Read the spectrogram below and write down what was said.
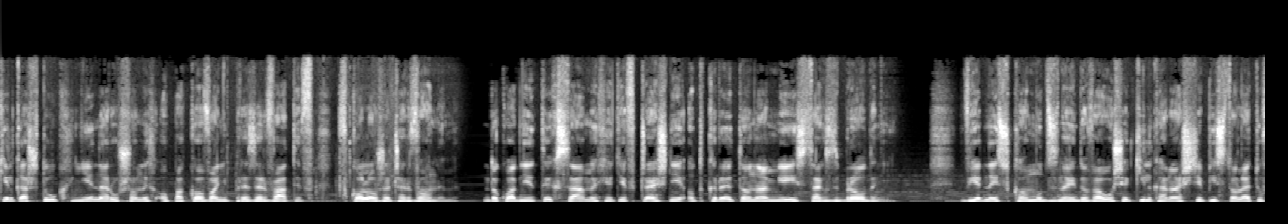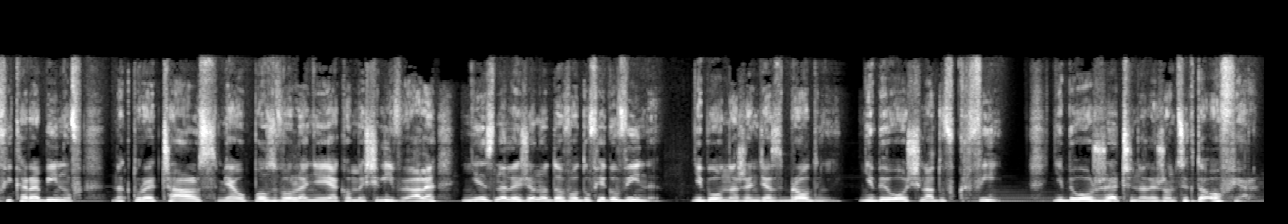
kilka sztuk nienaruszonych opakowań prezerwatyw w kolorze czerwonym. Dokładnie tych samych, jakie wcześniej odkryto na miejscach zbrodni. W jednej z komód znajdowało się kilkanaście pistoletów i karabinów, na które Charles miał pozwolenie jako myśliwy, ale nie znaleziono dowodów jego winy. Nie było narzędzia zbrodni, nie było śladów krwi, nie było rzeczy należących do ofiar.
